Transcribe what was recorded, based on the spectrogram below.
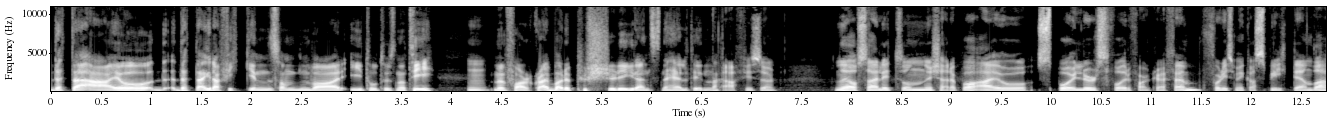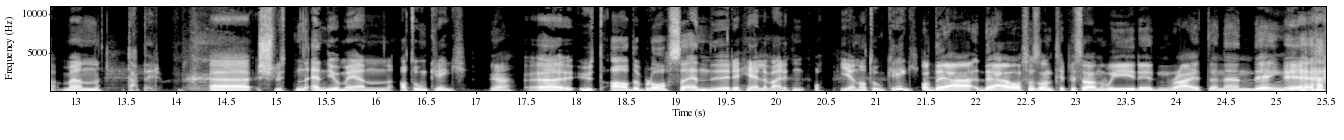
Dette er jo Dette er grafikken som den var i 2010. Mm. Men Far Cry bare pusher de grensene hele tiden. Da. Ja, fy søren. Det jeg også er litt sånn nysgjerrig på, er jo spoilers for Far Cry 5, for de som ikke har spilt det ennå. Men Dapper. eh, slutten ender jo med en atomkrig. Ja. Uh, ut av det blå så ender hele verden opp i en atomkrig. Og det er, det er jo også sånn typisk sånn We didn't write an ending. Yeah.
